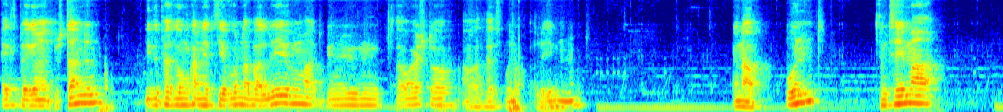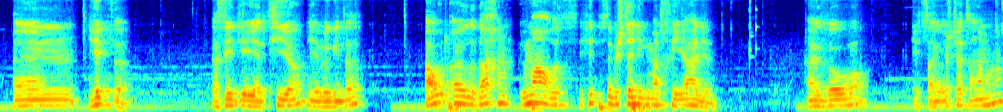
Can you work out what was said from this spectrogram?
Experiment bestanden. Diese Person kann jetzt hier wunderbar leben, hat genügend Sauerstoff, aber das heißt wunderbar leben, ne? Genau. Und zum Thema ähm, Hitze. Das seht ihr jetzt hier, hier beginnt das. Baut eure Sachen immer aus hitzebeständigen Materialien. Also, ich zeige euch das einmal.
